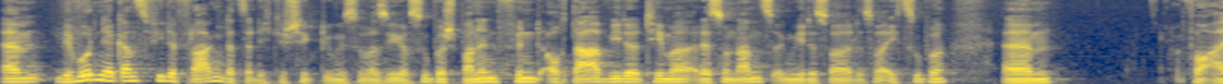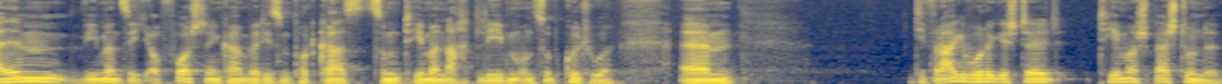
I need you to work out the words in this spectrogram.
ähm, mir wurden ja ganz viele Fragen tatsächlich geschickt, irgendwie so, was ich auch super spannend finde. Auch da wieder Thema Resonanz irgendwie, das war, das war echt super. Ähm, vor allem, wie man sich auch vorstellen kann bei diesem Podcast zum Thema Nachtleben und Subkultur. Ähm, die Frage wurde gestellt, Thema Sperrstunde.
